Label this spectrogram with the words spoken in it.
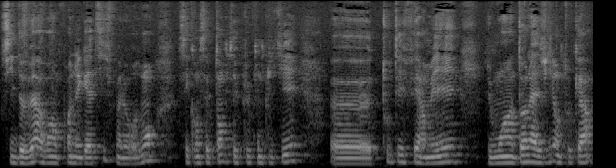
s'il devait avoir un point négatif, malheureusement, c'est qu'en septembre, c'est plus compliqué. Euh, tout est fermé, du moins dans la ville en tout cas.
